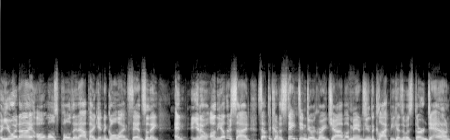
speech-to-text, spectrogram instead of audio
you and I almost pulled it out by getting a goal line stand. So they and you know on the other side, South Dakota State didn't do a great job of managing the clock because it was third down,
